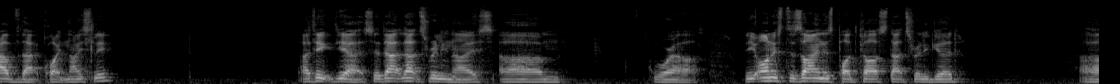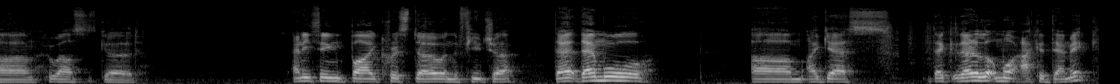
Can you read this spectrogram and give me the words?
have that quite nicely. I think yeah, so that that's really nice. Um, where else? The Honest Designers podcast that's really good. Um, who else is good? Anything by Chris Do and the Futur. They're they're more, um, I guess, they they're a little more academic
